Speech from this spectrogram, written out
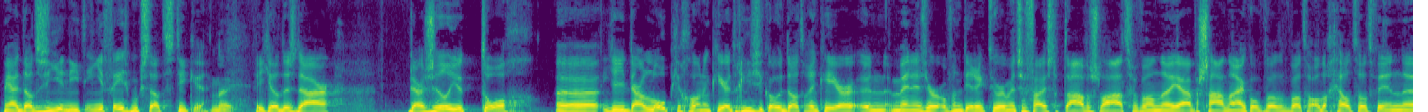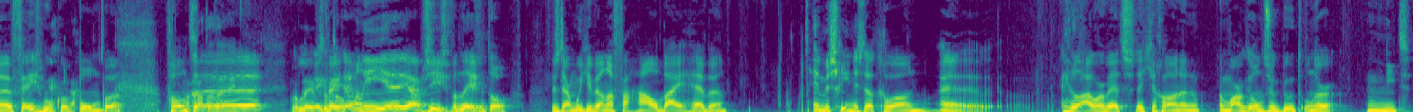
Maar ja, dat zie je niet in je Facebook statistieken. Nee. Weet je wel, dus daar, daar zul je toch uh, je, daar loop je gewoon een keer het risico dat er een keer een manager of een directeur met zijn vuist op tafel slaat. Zo van, uh, ja, we slaan nou eigenlijk op wat, wat al dat geld wat we in uh, Facebook pompen. Want, wat gaat dat? Wat levert ik weet helemaal niet, ja precies, wat levert het op? Dus daar moet je wel een verhaal bij hebben. En misschien is dat gewoon hè, heel ouderwets, dat je gewoon een, een marktonderzoek doet onder niet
